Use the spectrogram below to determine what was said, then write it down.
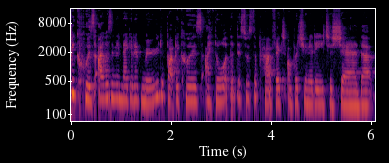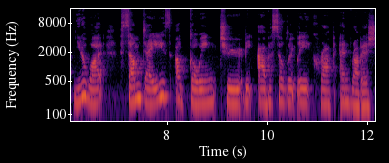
because I was in a negative mood, but because I thought that this was the perfect opportunity to share that, you know what, some days are going to be absolutely crap and rubbish,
